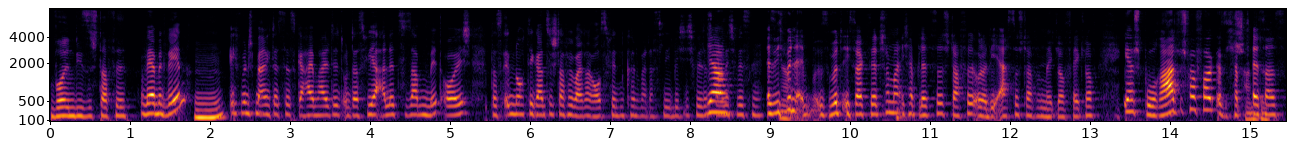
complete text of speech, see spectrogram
wollen, diese Staffel. Wer mit wem? Mhm. Ich wünsche mir eigentlich, dass ihr es geheim haltet und dass wir alle zusammen mit euch das in noch die ganze Staffel weiter rausfinden können, weil das liebe ich. Ich will das gar nicht wissen. Also ich bin, es wird, ich sag's jetzt schon mal, ich habe letzte Staffel oder die erste Staffel Make Love Fake Love eher sporadisch verfolgt. Also ich habe. Tessas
